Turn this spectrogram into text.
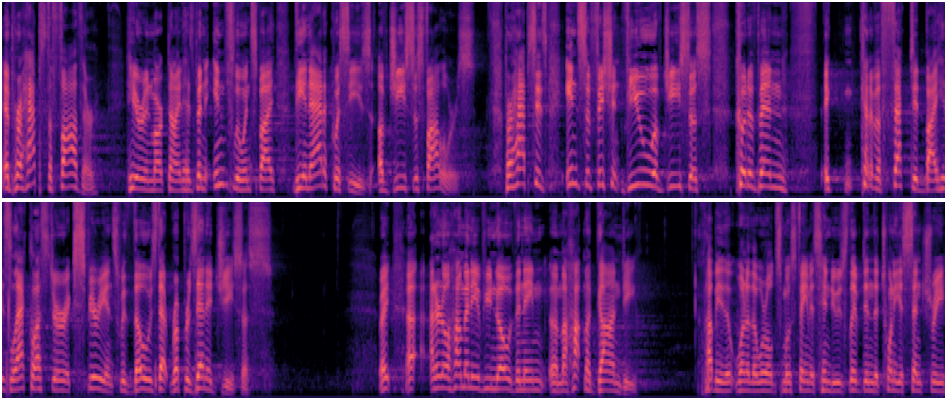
And perhaps the Father here in Mark 9 has been influenced by the inadequacies of Jesus' followers. Perhaps his insufficient view of Jesus could have been eh, kind of affected by his lackluster experience with those that represented Jesus right? Uh, I don't know how many of you know the name uh, Mahatma Gandhi. Probably the, one of the world's most famous Hindus, lived in the 20th century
